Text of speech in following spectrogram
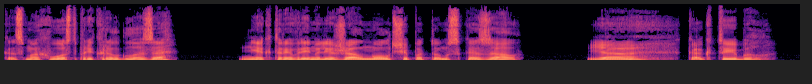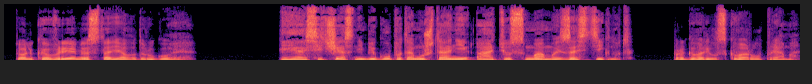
Космохвост прикрыл глаза. Некоторое время лежал молча, потом сказал. «Я, как ты был, только время стояло другое. «Я сейчас не бегу, потому что они Атю с мамой застигнут», — проговорил Сквар упрямо.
